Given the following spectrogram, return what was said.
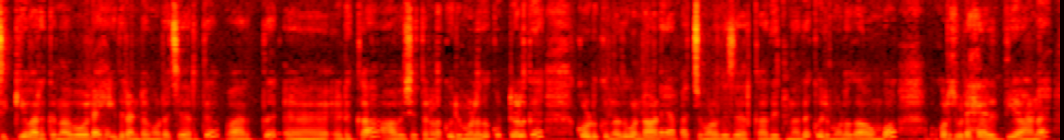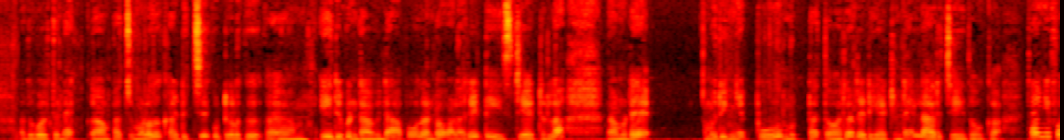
ചിക്കി വറുക്കുന്ന പോലെ ഇത് രണ്ടും കൂടെ ചേർത്ത് വറുത്ത് എടുക്കുക. ആവശ്യത്തിനുള്ള കുരുമുളക് കുട്ടികൾക്ക് കൊടുക്കുന്നത് കൊണ്ടാണ് ഞാൻ പച്ചമുളക് ചേർക്കാതിരുന്നത്. കുരുമുളക് ആകുമ്പോൾ കുറച്ചുകൂടെ ഹെൽത്തിയാണ് അതുപോലെ തന്നെ പച്ചമുളക് കടിച്ച് കുട്ടികൾക്ക് എരിവുണ്ടാവില്ല. അപ്പോൾ അതുണ്ടോ വളരെ ടേസ്റ്റി ആയിട്ടുള്ള നമ്മുടെ മുരിങ്ങപ്പൂവ് മുട്ട തോര റെഡി ആയിട്ടുണ്ട്. എല്ലാവരും ചെയ്ത് നോക്കുക. താങ്ക് ഫോർ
